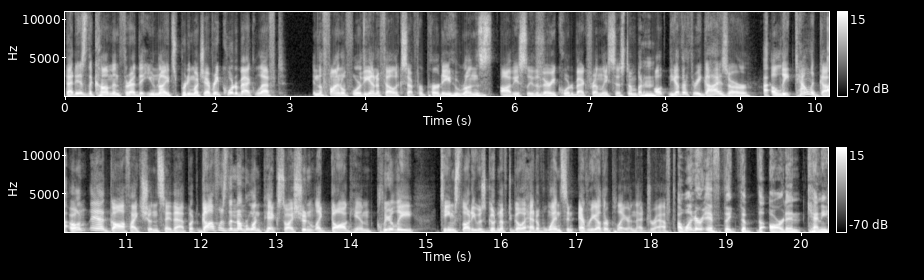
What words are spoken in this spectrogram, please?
that is the common thread that unites pretty much every quarterback left in the final four of the NFL, except for Purdy, who runs obviously the very quarterback friendly system. But mm-hmm. all, the other three guys are elite talent guys. oh, eh, Goff, I shouldn't say that, but Goff was the number one pick, so I shouldn't like dog him. Clearly teams thought he was good enough to go ahead of Wentz and every other player in that draft. I wonder if the the, the ardent Kenny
